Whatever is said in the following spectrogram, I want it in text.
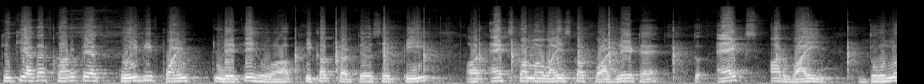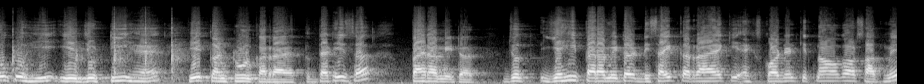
क्योंकि अगर कर्व पे कोई भी पॉइंट लेते हो आप पिकअप करते हो से पी और x कॉमा वाई इसका कोऑर्डिनेट है तो x और y दोनों को ही ये जो t है, ये कंट्रोल कर रहा है। तो दैट इज़ अ पैरामीटर जो यही पैरामीटर डिसाइड कर रहा है कि x कोऑर्डिनेट कितना होगा और साथ में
